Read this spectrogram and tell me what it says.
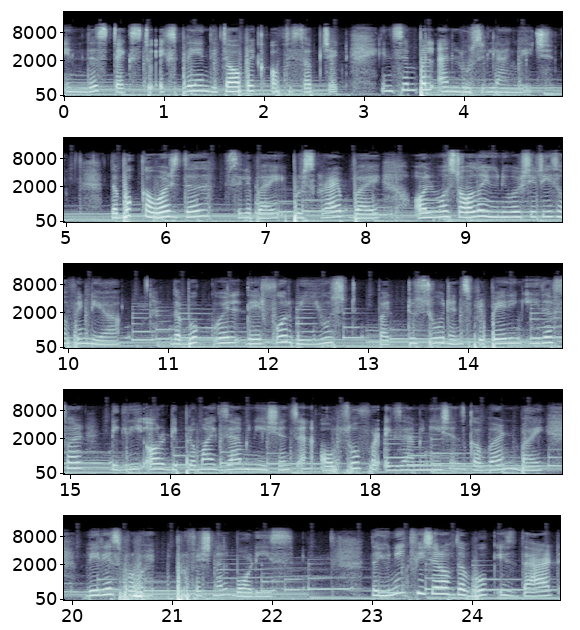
in this text to explain the topic of the subject in simple and lucid language. The book covers the syllabi prescribed by almost all the universities of India. The book will therefore be used by to students preparing either for degree or diploma examinations and also for examinations governed by various pro- professional bodies. The unique feature of the book is that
